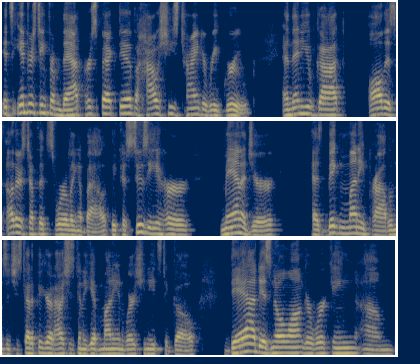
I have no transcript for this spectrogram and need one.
it's interesting from that perspective how she's trying to regroup, and then you've got all this other stuff that's swirling about because Susie, her manager, has big money problems, and she's got to figure out how she's going to get money and where she needs to go. Dad is no longer working um,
